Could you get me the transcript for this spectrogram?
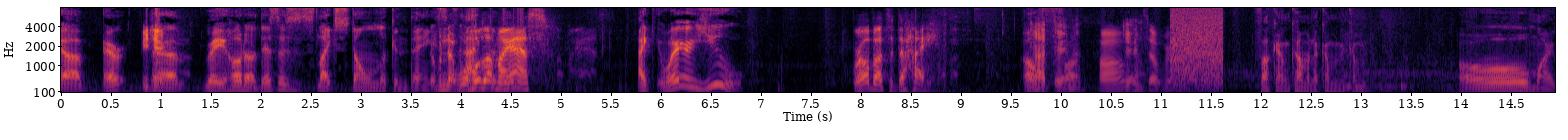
uh, er, BJ. um, wait, hold up. This is like stone-looking thing. It No, well, hold up my ass. I, where are you? We're all about to die. Oh, God damn fuck. it. Oh, Yeah. it's over. Fuck, I'm coming, I'm coming, I'm coming. Oh my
